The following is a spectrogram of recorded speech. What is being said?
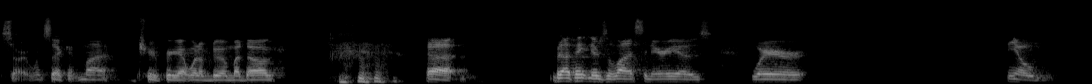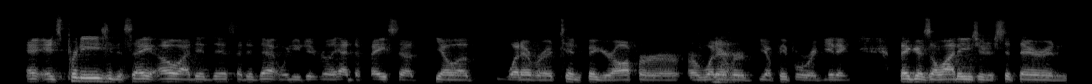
sorry, one second. My, I'm trying to figure out what I'm doing. My dog. uh, but I think there's a lot of scenarios where, you know, it's pretty easy to say, "Oh, I did this, I did that," when you didn't really had to face a, you know, a whatever a ten figure offer or, or whatever yeah. you know people were getting. I think it was a lot easier to sit there and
